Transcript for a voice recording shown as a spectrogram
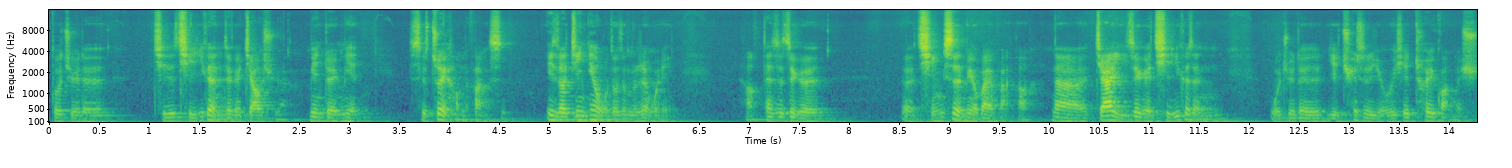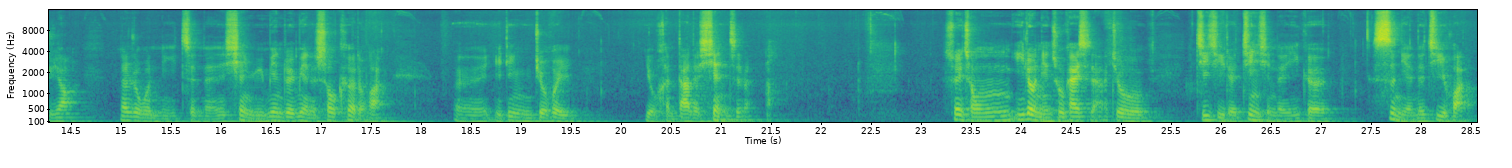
都觉得其实其一个人这个教学啊，面对面是最好的方式，一直到今天我都这么认为。好，但是这个呃情势没有办法啊，那加以这个其一个人，我觉得也确实有一些推广的需要。那如果你只能限于面对面的授课的话，呃，一定就会有很大的限制了。所以从一六年初开始啊，就积极的进行了一个四年的计划。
